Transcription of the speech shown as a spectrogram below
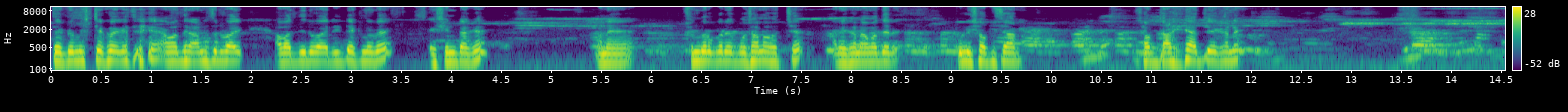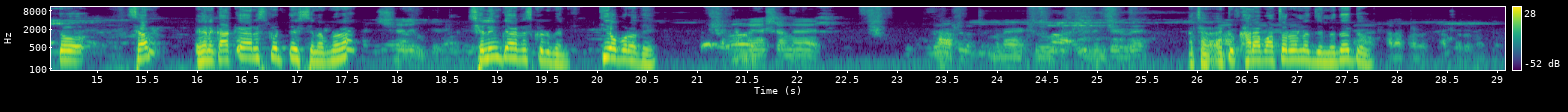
তো একটু মিস্টেক হয়ে গেছে। আমাদের আনসুর ভাই আবার দিদু ভাই রিটেক নেবে এই সিনটাকে মানে সুন্দর করে বোঝানো হচ্ছে। আর এখানে আমাদের পুলিশ অফিসার সব দাঁড়িয়ে আছে এখানে। তো স্যার এখানে কাকে অ্যারেস্ট করতে এসেছেন আপনারা? সেলিমকে। অ্যারেস্ট করবেন। কি অপরাধে? মেয়ের সঙ্গে মানে একটু আচ্ছা একটু খারাপ আচরণের জন্য তাই তো? খারাপ আচরণের জন্য।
